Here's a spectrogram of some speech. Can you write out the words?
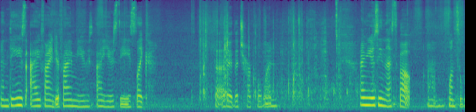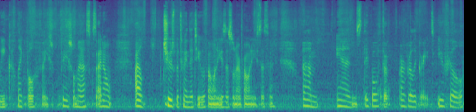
and these I find if I'm use I use these like the other the charcoal one. I'm using this about um, once a week, like both facial masks. I don't. I'll choose between the two if I want to use this one or if I want to use this one. Um, and they both are, are really great. You feel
